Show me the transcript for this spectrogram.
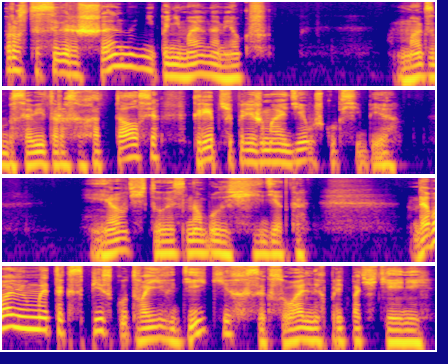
просто совершенно не понимаю намеков. Макс басовито расхохотался, крепче прижимая девушку к себе. «Я учту это на будущее, детка. Добавим это к списку твоих диких сексуальных предпочтений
